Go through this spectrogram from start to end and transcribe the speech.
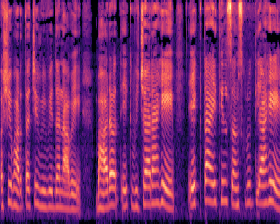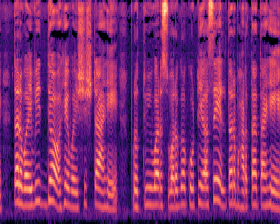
अशी भारताची विविध नावे. भारत एक विचार आहे एकता येथील संस्कृती आहे तर वैविध्य हे वैशिष्ट्य आहे. पृथ्वीवर स्वर्ग कोठे असेल तर भारतात आहे.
